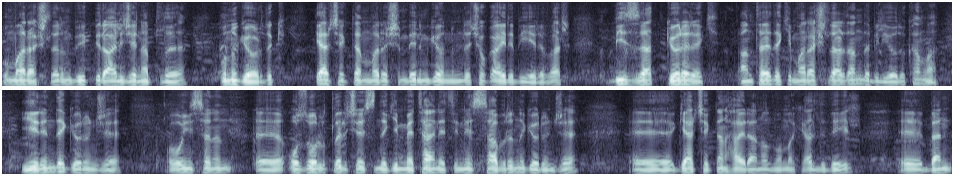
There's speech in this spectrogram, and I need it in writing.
Bu Maraşların büyük bir âli cenaplığı. Bunu gördük. Gerçekten Maraş'ın benim gönlümde çok ayrı bir yeri var. Bizzat görerek, Antalya'daki Maraşlılardan da biliyorduk ama yerinde görünce, o insanın e, o zorluklar içerisindeki metanetini, sabrını görünce e, gerçekten hayran olmamak elde değil. E, ben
